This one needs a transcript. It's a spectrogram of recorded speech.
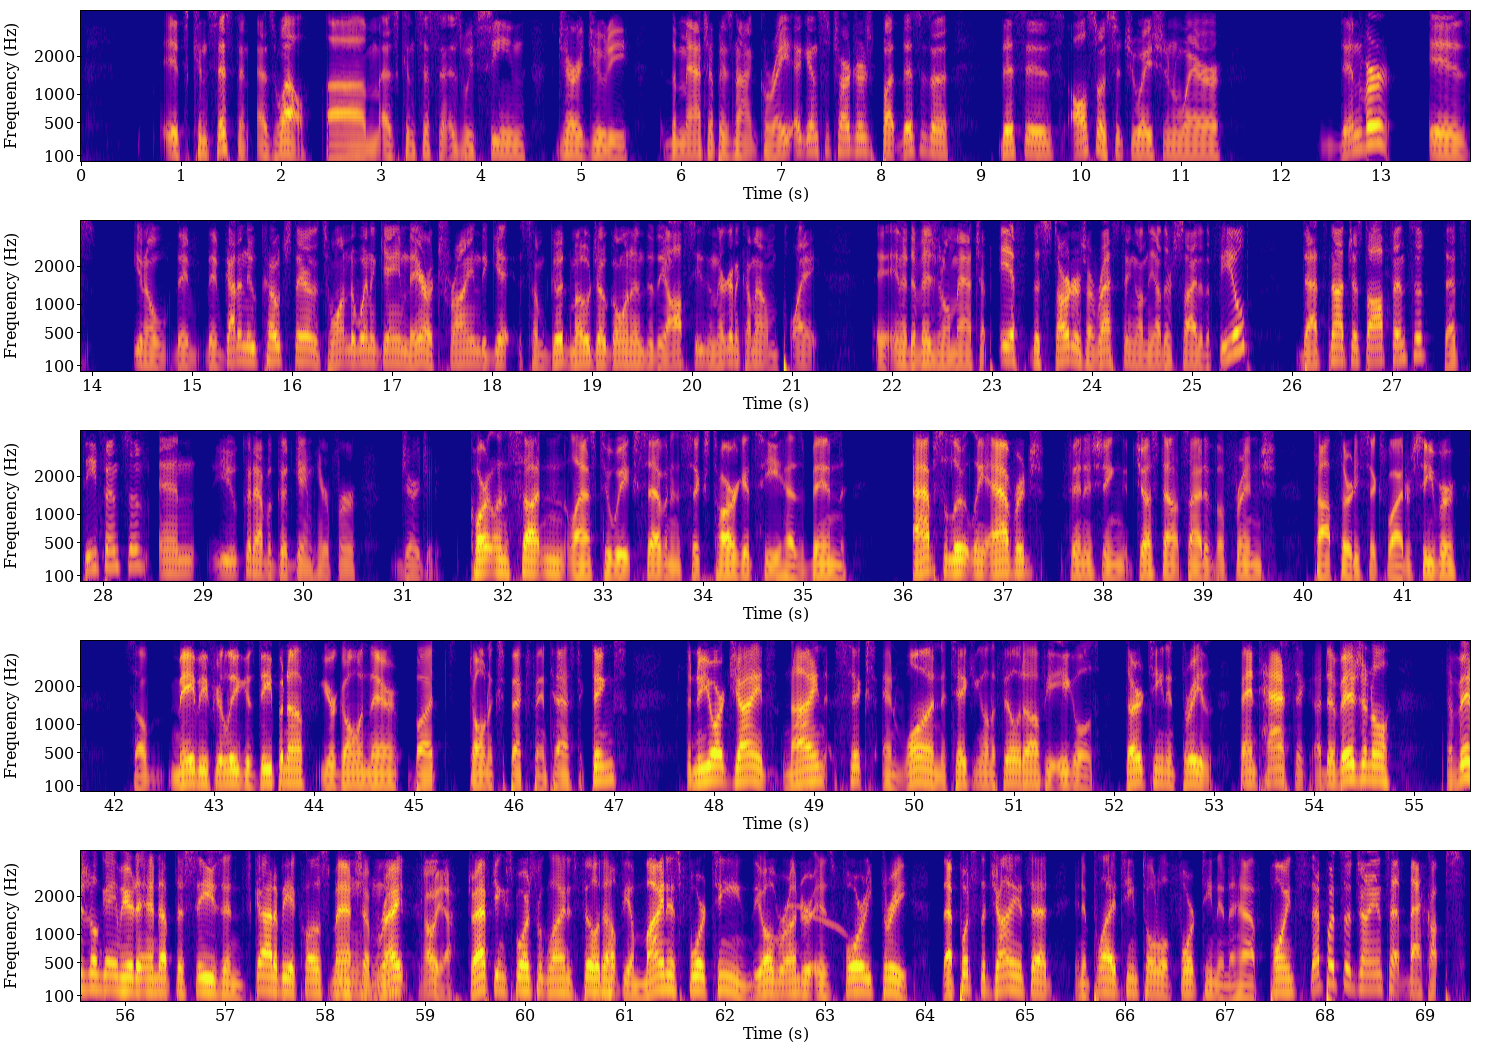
it's consistent as well. Um, as consistent as we've seen Jerry Jeudy. The matchup is not great against the Chargers, but this is a this is also a situation where Denver is you know they've they've got a new coach there that's wanting to win a game. They are trying to get some good mojo going into the offseason. They're going to come out and play in a divisional matchup. If the starters are resting on the other side of the field, that's not just offensive, that's defensive, and you could have a good game here for Jerry Jeudy. Courtland Sutton last two weeks seven and six targets. He has been absolutely average, finishing just outside of a fringe top thirty six wide receiver. So maybe if your league is deep enough, you're going there, but don't expect fantastic things. The New York Giants nine six and one, taking on the Philadelphia Eagles thirteen and three. Fantastic, a divisional divisional game here to end up the season. It's got to be a close matchup, Mhm. right? Oh yeah. DraftKings Sportsbook line is Philadelphia minus 14. The over-under is 43. That puts the Giants at an implied team total of 14 and a half points. That puts the Giants at backups.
